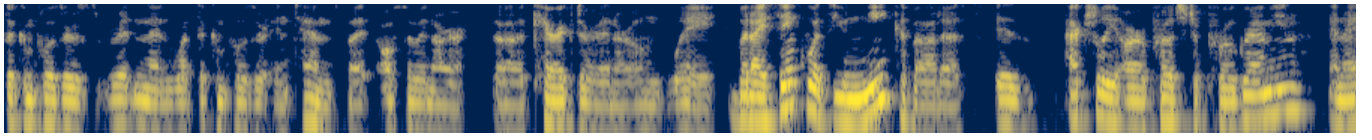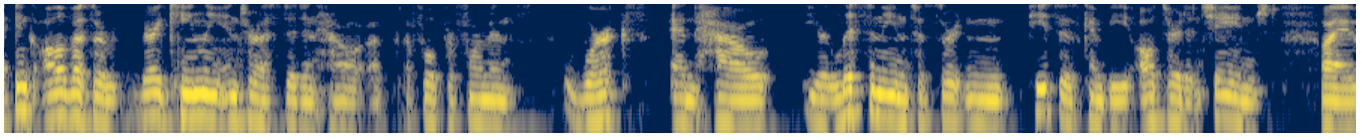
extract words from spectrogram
the composer's written and what the composer intends, but also in our uh, character in our own way. But I think what's unique about us is actually our approach to programming. And I think all of us are very keenly interested in how a, a full performance works and how your listening to certain pieces can be altered and changed by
